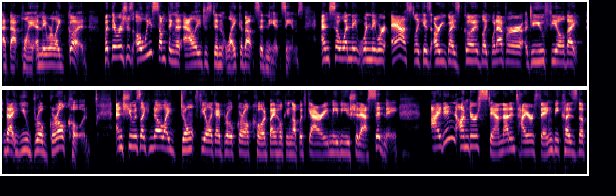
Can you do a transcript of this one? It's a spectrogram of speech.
at that point, and they were like good. But there was just always something that Allie just didn't like about Sydney, it seems. And so when they when they were asked, like, is are you guys good? Like, whatever, do you feel that that you broke girl code? And she was like, No, I don't feel like I broke girl code by hooking up with Gary. Maybe you should ask Sydney. I didn't understand that entire thing because the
